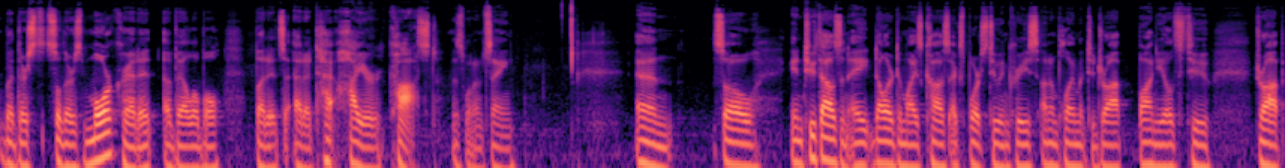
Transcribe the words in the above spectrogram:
but there's so there's more credit available, but it's at a t- higher cost. Is what I'm saying. And so, in 2008, dollar demise caused exports to increase, unemployment to drop, bond yields to drop,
